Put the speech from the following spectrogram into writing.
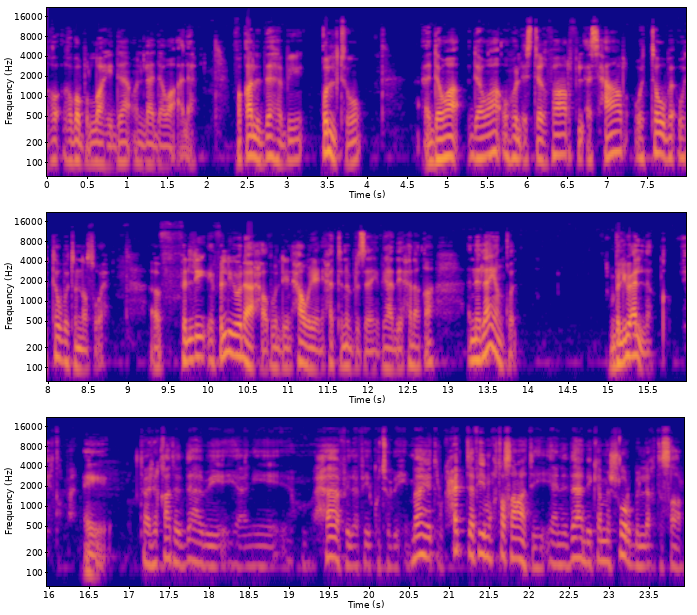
غضب الله داء لا دواء له. فقال الذهبي قلت دواء دواؤه الاستغفار في الأسحار والتوبة والتوبة النصوح. فاللي فاللي يلاحظ واللي نحاول يعني حتى نبرزه في هذه الحلقة انه لا ينقل بل يعلق. اي طبعا. اي تعليقات الذهبي يعني حافلة في كتبه ما يترك حتى في مختصراته. يعني الذهبي كان مشهور بالاختصار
